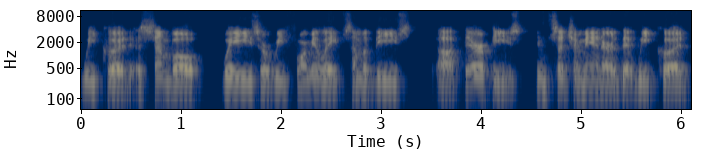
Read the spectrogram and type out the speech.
we could assemble ways or reformulate some of these uh, therapies in such a manner that we could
